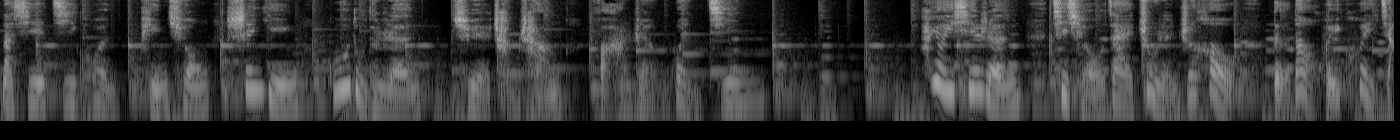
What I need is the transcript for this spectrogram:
那些饥困、贫穷、呻吟、孤独的人，却常常乏人问津。还有一些人祈求在助人之后得到回馈奖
